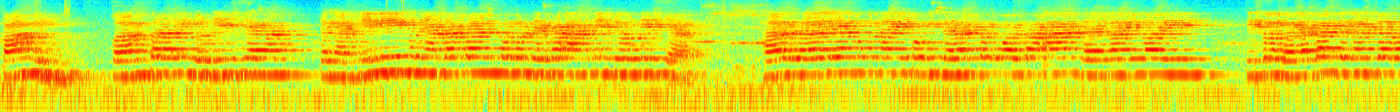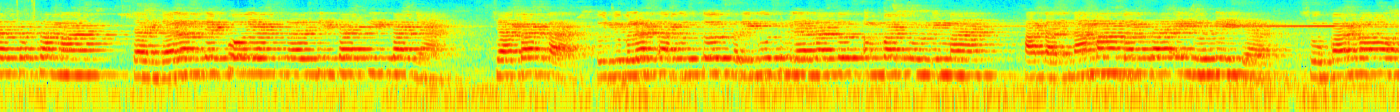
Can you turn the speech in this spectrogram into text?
Kami, bangsa Indonesia, dengan ini menyatakan kemerdekaan Indonesia. Hal-hal yang mengenai pemindahan kekuasaan dan lain-lain diselenggarakan dengan cara seksama dan dalam tempo yang sesingkat-singkatnya. Jakarta, 17 Agustus 1945 atas nama bangsa Indonesia, Soekarno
